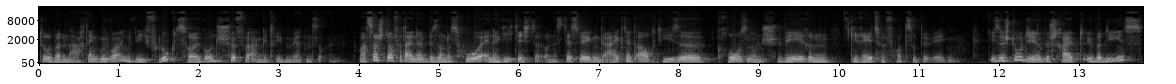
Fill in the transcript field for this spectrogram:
darüber nachdenken wollen, wie Flugzeuge und Schiffe angetrieben werden sollen. Wasserstoff hat eine besonders hohe Energiedichte und ist deswegen geeignet, auch diese großen und schweren Geräte fortzubewegen. Diese Studie beschreibt überdies,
